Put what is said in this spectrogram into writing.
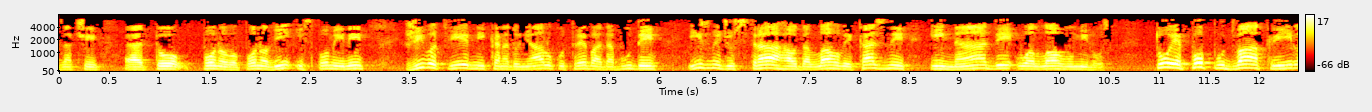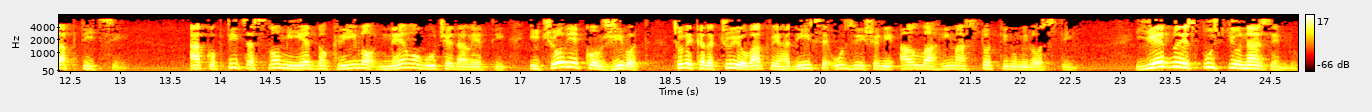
znači to ponovo ponovi i spomeni život vjernika na Dunjaluku treba da bude između straha od Allahove kazne i nade u Allahovu milost. To je poput dva krila ptici. Ako ptica slomi jedno krilo, nemoguće da leti. I čovjekov život Čovjek kada čuje ovakve hadise, uzvišeni Allah ima stotinu milosti. Jedno je spustio na zemlju.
